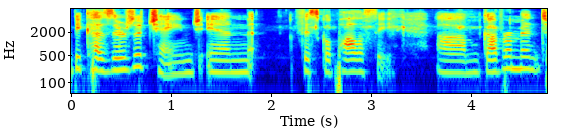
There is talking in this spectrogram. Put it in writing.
because there's a change in fiscal policy. Um, government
